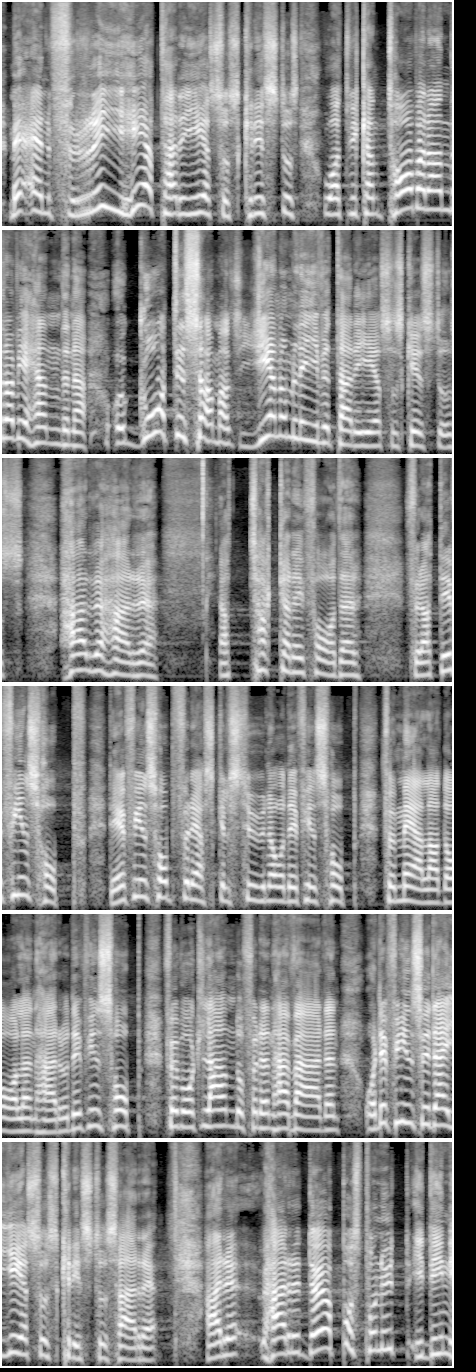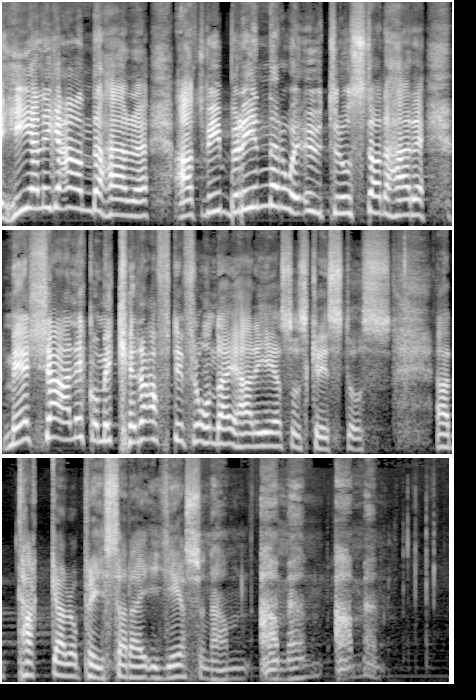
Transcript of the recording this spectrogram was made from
Med en frihet Herre Jesus Kristus och att vi kan ta varandra vid händerna och gå tillsammans genom livet Herre Jesus Kristus. Herre, Herre. Jag tackar dig Fader för att det finns hopp. Det finns hopp för Eskilstuna och det finns hopp för Mälardalen här. Och det finns hopp för vårt land och för den här världen. Och det finns i dig Jesus Kristus Herre. Herre, herre döp oss på nytt i din heliga ande Herre. Att vi brinner och är utrustade Herre med kärlek och med kraft ifrån dig Herre Jesus Kristus. Jag tackar och prisar dig i Jesu namn. Amen. Amen.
